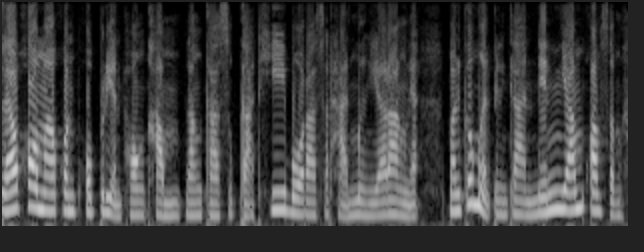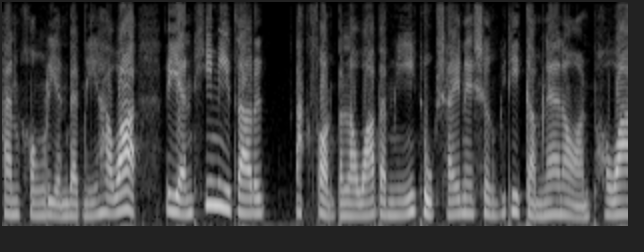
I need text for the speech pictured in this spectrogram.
แล้วพอมาค้นพบเหรียญทองคำลังกาสุกะที่โบราณสถานเมืองยะรังเนี่ย มันก็เหมือนเป็นการเน้นย้ำความสำคัญของเหรียญแบบนี้ค่ะว่าเหรียญที่มีจารึกอักษรปลวะแบบนี้ถูกใช้ในเชิงพิธีกรรมแน่นอน เพราะว่า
